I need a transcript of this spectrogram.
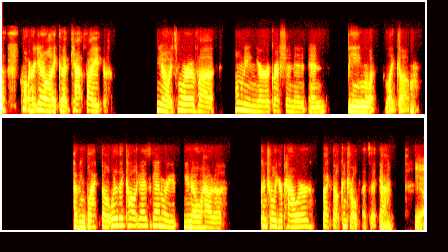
or you know like a cat fight you know it's more of a honing your aggression and, and being what like um having black belt what do they call it guys again where you, you know how to control your power black belt control that's it yeah mm-hmm. yeah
